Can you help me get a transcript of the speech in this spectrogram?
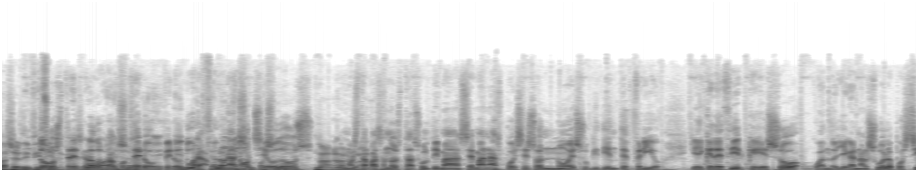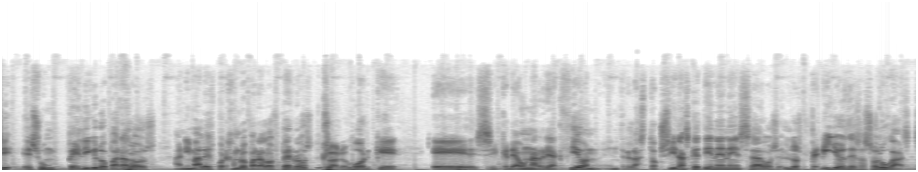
va a ser difícil. 2, 3 grados No, bajo eso, cero, pero dura Barcelona una noche o dos, No, no, como está pasando estas últimas semanas, pues eso no es suficiente frío. Y hay que decir que eso, cuando llegan al suelo, pues sí, es un peligro para los animales, por ejemplo, para los perros, Claro. porque eh, se crea una reacción entre las toxinas que tienen esas, los pelillos de esas orugas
